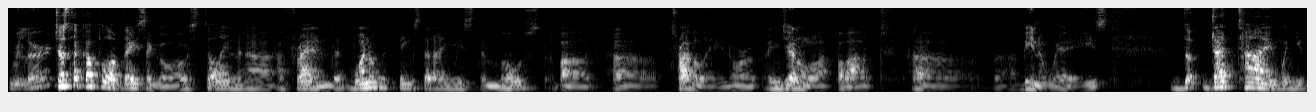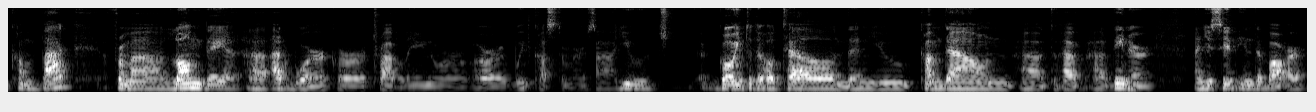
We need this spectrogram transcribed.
we learned? Just a couple of days ago i was telling uh, a friend that one of the things that i miss the most about uh, traveling or in general about uh, uh being away is th- that time when you come back from a long day uh, at work or traveling or, or with customers. Uh, you ch- go into the hotel and then you come down to have dinner and you sit in the bar.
